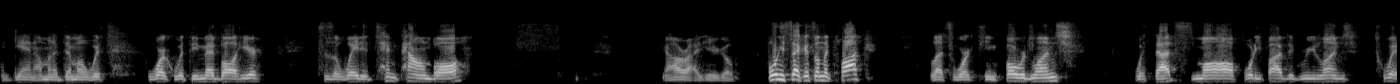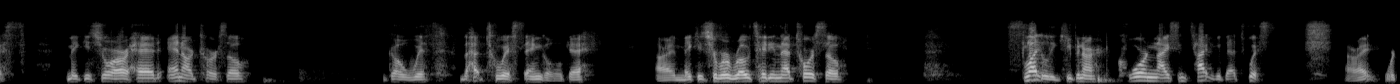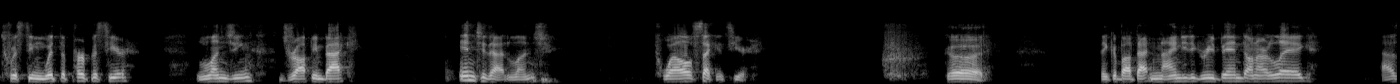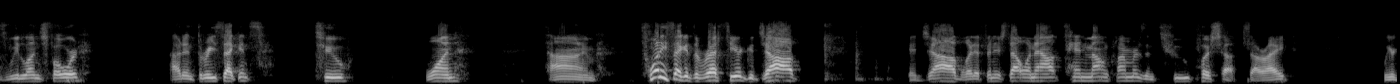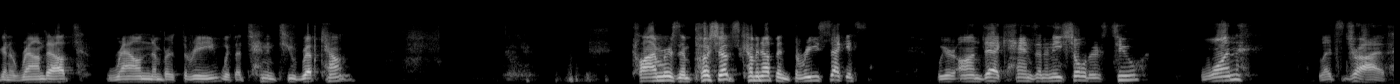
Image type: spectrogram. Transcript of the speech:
Again, I'm gonna demo with, work with the med ball here. This is a weighted 10 pound ball. All right, here you go. 40 seconds on the clock. Let's work team forward lunge with that small 45 degree lunge twist, making sure our head and our torso go with that twist angle, okay? All right, making sure we're rotating that torso slightly, keeping our core nice and tight with that twist. All right, we're twisting with the purpose here, lunging, dropping back into that lunge. 12 seconds here. Good. Think about that 90 degree bend on our leg as we lunge forward. Out in three seconds, two, one, time. 20 seconds of rest here, good job. Good job, way to finish that one out. 10 mountain climbers and two push-ups, all right? We're gonna round out round number three with a 10 and two rep count. Climbers and push-ups coming up in three seconds. We are on deck, hands underneath shoulders, two, one, let's drive.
